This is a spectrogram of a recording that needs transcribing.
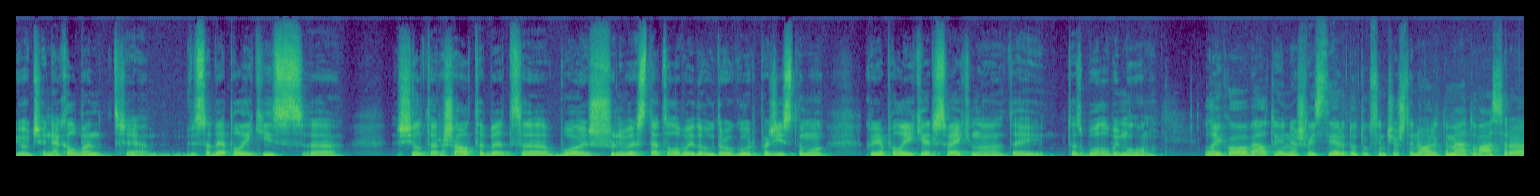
jau čia nekalbant, čia visada palaikys. Uh, šilta ar šalta, bet buvo iš universiteto labai daug draugų ir pažįstamų, kurie palaikė ir sveikino, tai tas buvo labai malonu. Laiko veltui nešvaistė ir 2018 metų vasarą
